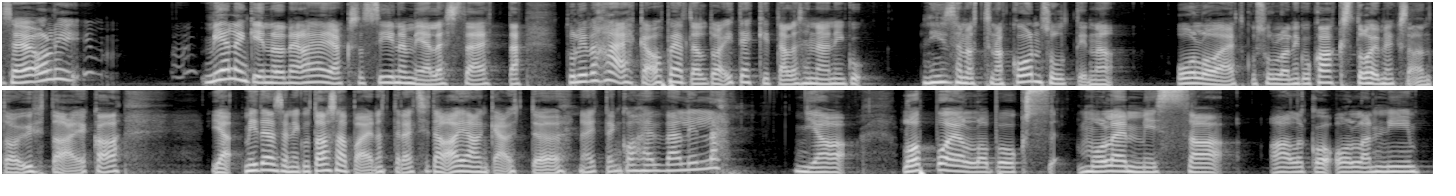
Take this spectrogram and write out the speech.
se oli mielenkiintoinen ajanjakso siinä mielessä, että tuli vähän ehkä opeteltua itsekin tällaisena niin, kuin, niin sanottuna konsulttina oloa, että kun sulla on niin kuin kaksi toimeksiantoa yhtä aikaa, ja miten sä niin kuin tasapainottelet sitä ajankäyttöä näiden kahden välillä. Ja loppujen lopuksi molemmissa alkoi olla niin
